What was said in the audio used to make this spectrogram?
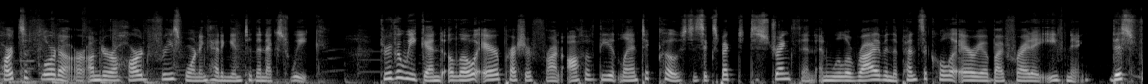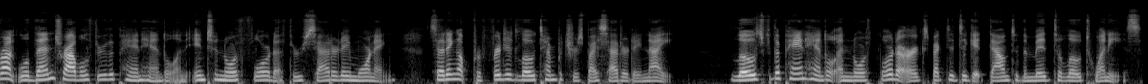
Parts of Florida are under a hard freeze warning heading into the next week. Through the weekend, a low air pressure front off of the Atlantic coast is expected to strengthen and will arrive in the Pensacola area by Friday evening. This front will then travel through the panhandle and into North Florida through Saturday morning, setting up for frigid low temperatures by Saturday night. Lows for the panhandle and North Florida are expected to get down to the mid to low 20s.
